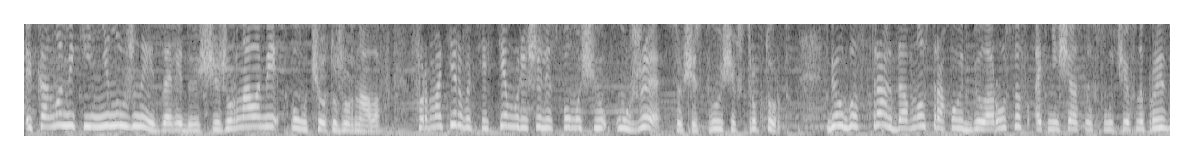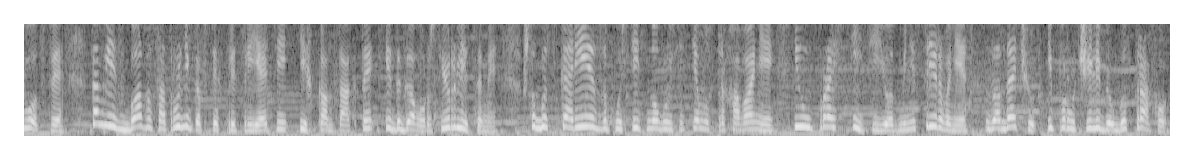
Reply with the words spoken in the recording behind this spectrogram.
Экономике не нужны заведующие журналами по учету журналов. Форматировать систему решили с помощью уже существующих структур. Белгосстрах давно страхует белорусов от несчастных случаев на производстве. Там есть база сотрудников всех предприятий, их контакты и договоры с юрлицами. Чтобы скорее запустить новую систему страхования и упростить ее администрирование, задачу и поручили Белгостраху.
